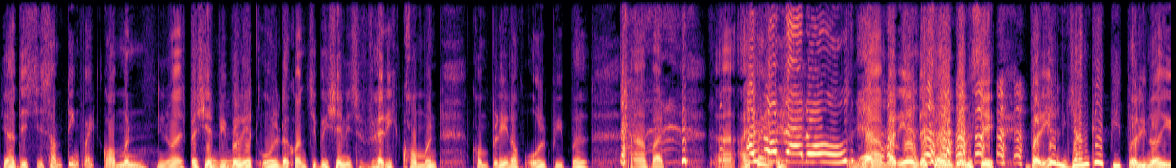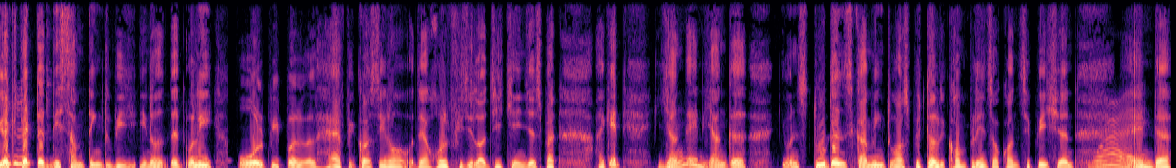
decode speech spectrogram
yeah, this is something quite common, you know, especially mm-hmm. when people get older. Constipation is a very common complaint of old people. Uh, but uh, I am not that old. Yeah, but yeah, that's what I'm going to say. But even younger people, you know, you mm-hmm. expected this something to be, you know, that only old people will have because you know their whole physiology changes. But I get younger and younger, even students coming to hospital with complaints of constipation, right. and uh,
